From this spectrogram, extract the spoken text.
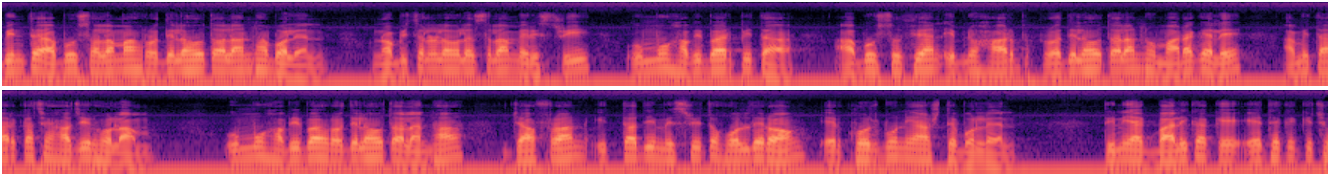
বিনতে আবু সালামাহ রদিল্লাহ তাল্লাহা বলেন, নবী সাল্লাহ সাল্লাম এর স্ত্রী উম্মু হাবিবার পিতা আবু সুফিয়ান ইবনু হার্ব রদিল্লাহ তাল্লাহ্ন মারা গেলে আমি তার কাছে হাজির হলাম। উম্মু হাবিবাহ রদিল্লাহ তাল্লাহা জাফরান ইত্যাদি মিশ্রিত হলদে রং এর খুশবু নিয়ে আসতে বললেন। তিনি এক বালিকাকে এ থেকে কিছু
